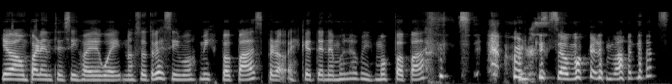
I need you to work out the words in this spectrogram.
Lleva un paréntesis, by the way. Nosotros decimos mis papás, pero es que tenemos los mismos papás porque somos hermanas.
